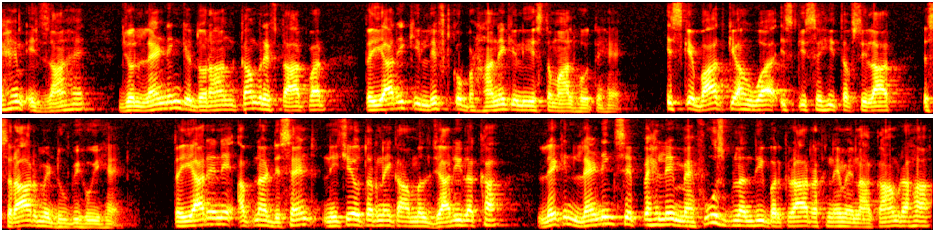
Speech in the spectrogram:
अहम अज्जा हैं, जो लैंडिंग के दौरान कम रफ्तार पर तैयारी की लिफ्ट को बढ़ाने के लिए इस्तेमाल होते हैं। इसके बाद क्या हुआ? इसकी सही तफसीलात इसरार में डूबी हुई हैं। तैयारे ने अपना डिसेंट नीचे उतरने का अमल जारी रखा, लेकिन लैंडिंग से पहले महफूज बुलंदी बरकरार रखने में नाकाम रहा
